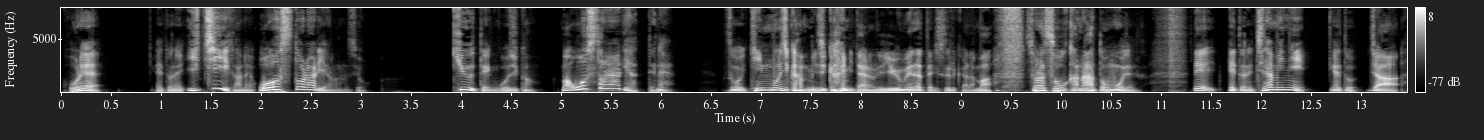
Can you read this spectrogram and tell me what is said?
これ、えっとね、1位がね、オーストラリアなんですよ。9.5時間。まあ、オーストラリアってね、すごい勤務時間短いみたいなので有名だったりするから、まあ、そりゃそうかなと思うじゃないですか。で、えっとね、ちなみに、えっと、じゃあ、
